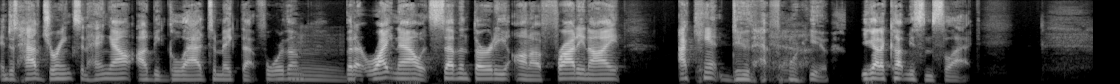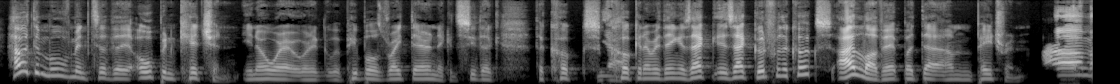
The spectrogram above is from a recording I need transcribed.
and just have drinks and hang out i'd be glad to make that for them Mm. but at right now it's 7:30 on a Friday night. I can't do that Yeah. for you. You got to cut me some slack. How about the movement to the open kitchen? You know, where, where, where people's right there and they can see the the cooks Yeah. cook and everything. Is that is that good for the cooks? I love it, but uh, I'm a patron. Um,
